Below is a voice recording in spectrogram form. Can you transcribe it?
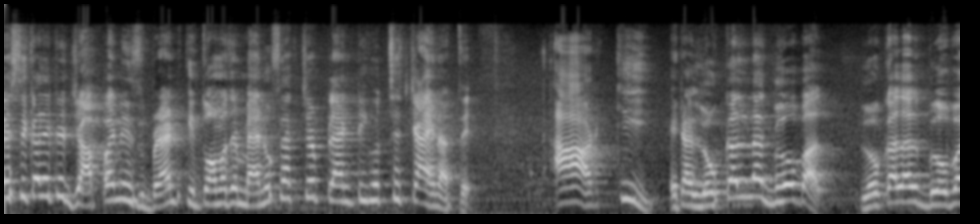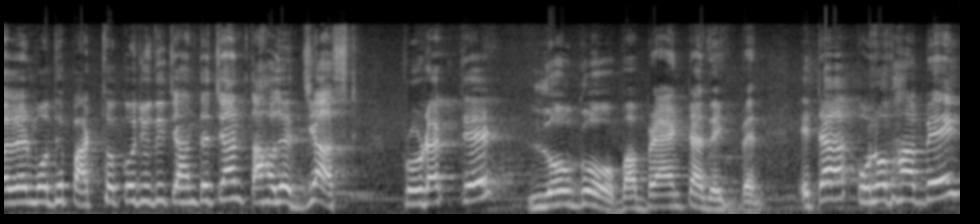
বেসিক্যালি একটা জাপানিজ ব্র্যান্ড কিন্তু আমাদের ম্যানুফ্যাকচার প্ল্যান্টটি হচ্ছে চায়নাতে আর কি? এটা লোকাল না গ্লোবাল লোকাল আর গ্লোবালের মধ্যে পার্থক্য যদি জানতে চান, তাহলে জাস্ট প্রোডাক্টের লোগো বা ব্র্যান্ডটা দেখবেন। এটা কোনোভাবেই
